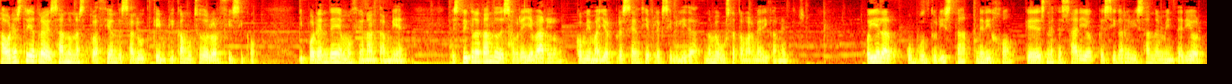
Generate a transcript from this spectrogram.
Ahora estoy atravesando una situación de salud que implica mucho dolor físico y por ende emocional también. Estoy tratando de sobrellevarlo con mi mayor presencia y flexibilidad. No me gusta tomar medicamentos. Hoy el acupunturista me dijo que es necesario que siga revisando en mi interior,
